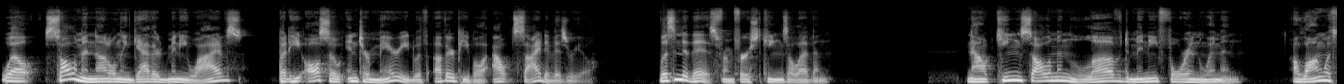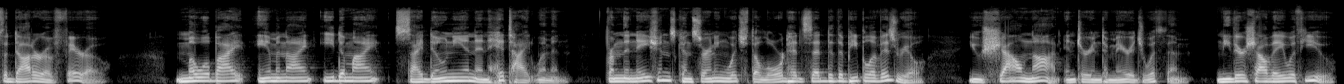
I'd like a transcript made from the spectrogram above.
Well, Solomon not only gathered many wives, but he also intermarried with other people outside of Israel. Listen to this from 1 Kings 11. Now King Solomon loved many foreign women, along with the daughter of Pharaoh Moabite, Ammonite, Edomite, Sidonian, and Hittite women, from the nations concerning which the Lord had said to the people of Israel, You shall not enter into marriage with them, neither shall they with you,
